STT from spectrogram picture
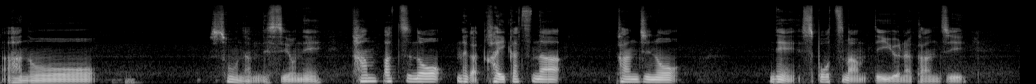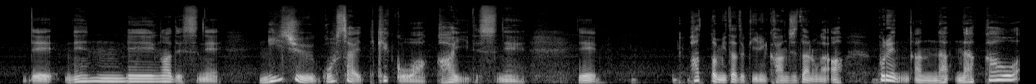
あの、そうなんですよね。単発の、なんか快活な感じのね、スポーツマンっていうような感じで、年齢がですね、25歳って結構若いですね。で、パッと見た時に感じたのが、あ、これ、あの中尾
